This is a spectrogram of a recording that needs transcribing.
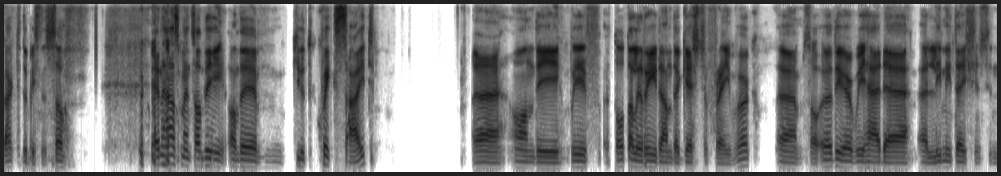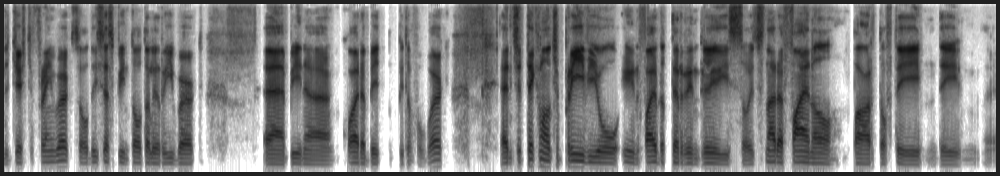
back to the business. So enhancements on the on the Qt Quick side on the we've totally redone the gesture framework. Um, so earlier we had uh, uh, limitations in the gesture framework. So this has been totally reworked, uh, been uh, quite a bit bit of a work, and it's a technology preview in 5.10 release. So it's not a final part of the the uh,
